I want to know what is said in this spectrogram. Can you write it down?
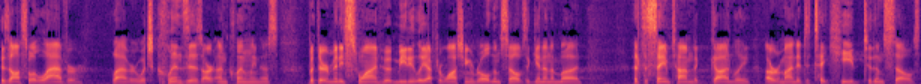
is also a laver, laver which cleanses our uncleanliness. But there are many swine who immediately after washing roll themselves again in the mud. At the same time, the godly are reminded to take heed to themselves,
